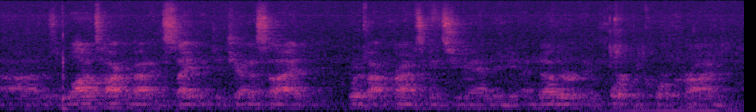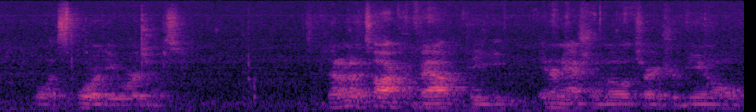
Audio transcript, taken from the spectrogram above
Uh, there's a lot of talk about incitement to genocide. What about crimes against humanity? Another important core crime. We'll explore the origins. Then I'm going to talk about the International Military Tribunal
